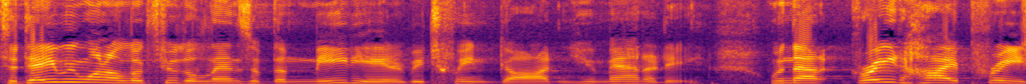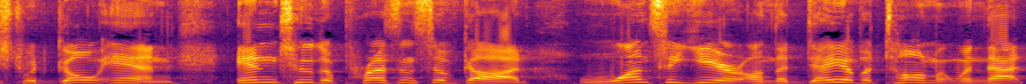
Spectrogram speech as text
Today, we want to look through the lens of the mediator between God and humanity. When that great high priest would go in into the presence of God once a year on the Day of Atonement, when that,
